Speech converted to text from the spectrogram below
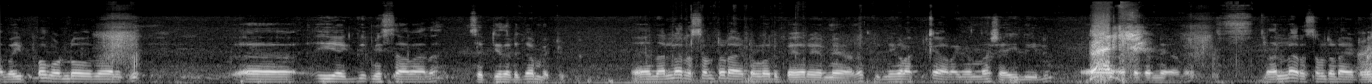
അപ്പോൾ ഇപ്പോൾ കൊണ്ടുപോകുന്നവർക്ക് ഈ എഗ്ഗ് മിസ്സാവാതെ സെറ്റ് ചെയ്തെടുക്കാൻ പറ്റും. നല്ല റിസൾട്ടഡ് ആയിട്ടുള്ള ഒരു പെയർ തന്നെയാണ്. കുഞ്ഞുങ്ങളൊക്കെ ഇറങ്ങുന്ന ശൈലിയിലും ഒക്കെ തന്നെയാണ്. നല്ല റിസൾട്ടഡ് ആയിട്ടുള്ള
